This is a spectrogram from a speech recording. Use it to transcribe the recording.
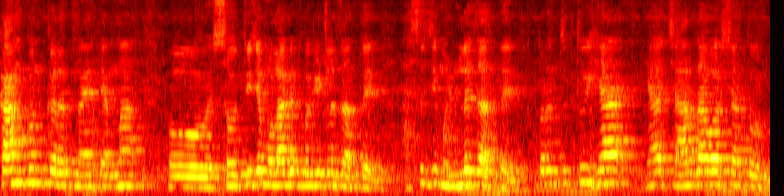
काम कोण करत नाही त्यांना हो, सवतीचे मुलाखत बघितलं जातंय. असं जे म्हणलं जातंय परंतु तू ह्या ह्या चार दहा वर्षातून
